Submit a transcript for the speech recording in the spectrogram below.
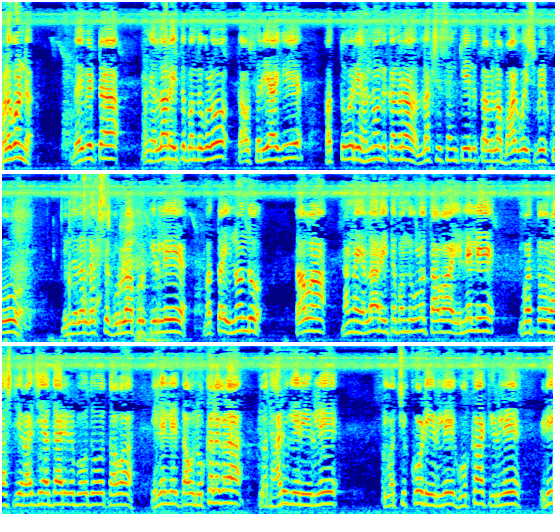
ಒಳಗೊಂಡ. ದಯವಿಟ್ಟು ನನ್ನ ಎಲ್ಲ ರೈತ ಬಂಧುಗಳು, ತಾವು ಸರಿಯಾಗಿ ಹತ್ತುವರೆ ಹನ್ನೊಂದಕ್ಕಂದ್ರ ಲಕ್ಷ ಸಂಖ್ಯೆಯಲ್ಲಿ ತಾವೆಲ್ಲ ಭಾಗವಹಿಸಬೇಕು. ನಿಮ್ದೆಲ್ಲ ಲಕ್ಷ ಗುರ್ಲಾಪುರಕ್ಕಿರಲಿ ಮತ್ತು ಇನ್ನೊಂದು, ತಾವ ನನ್ನ ಎಲ್ಲ ರೈತ ಬಂಧುಗಳು, ತಾವ ಎಲ್ಲೆಲ್ಲಿ ಇವತ್ತು ರಾಷ್ಟ್ರೀಯ ರಾಜ್ಯ ಹೆದ್ದಾರಿ ಇರ್ಬೋದು, ತಾವ ಎಲ್ಲೆಲ್ಲಿ ತಾವು ಲೋಕಲ್ಗಳ ಇವತ್ತು ಹಾರುಗೇರಿ ಇರಲಿ, ಇವತ್ತು ಚಿಕ್ಕೋಡಿ ಇರಲಿ, ಗೋಕಾಕ್ ಇರಲಿ, ಇಡೀ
